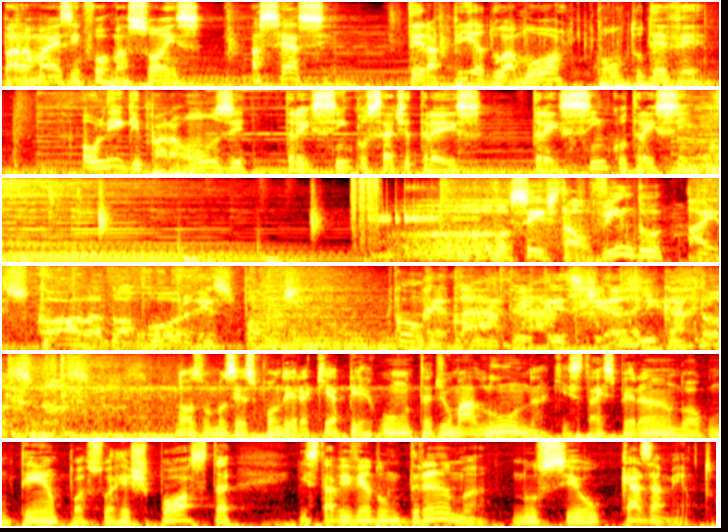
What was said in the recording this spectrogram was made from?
Para mais informações, Acesse terapia do amor.tv ou ligue para 11 3573 3535. Você está ouvindo a Escola do Amor Responde com Renato e Cristiane Cardoso. Nós vamos responder aqui a pergunta de uma aluna que está esperando algum tempo a sua resposta está vivendo um drama no seu casamento.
